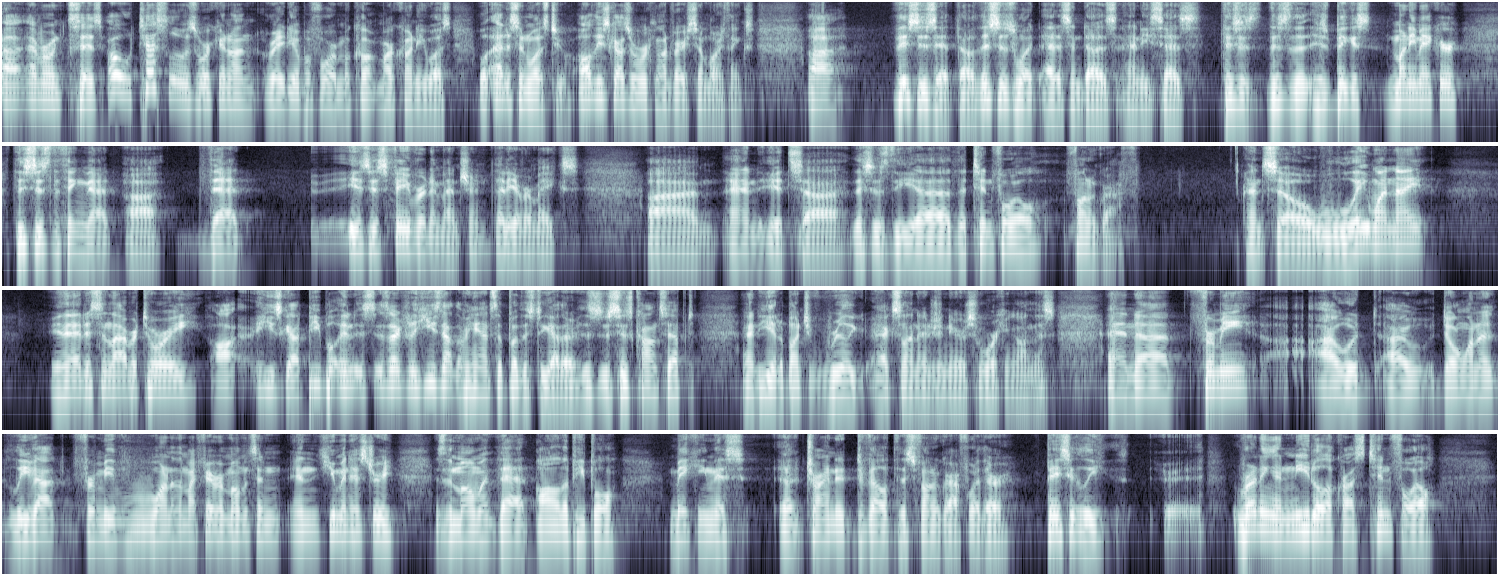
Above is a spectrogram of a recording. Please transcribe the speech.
uh, everyone says, oh, Tesla was working on radio before Marconi was. Well, Edison was too. All these guys are working on very similar things. Uh, this is it, though. This is what Edison does, and he says this is this is the, his biggest moneymaker. This is the thing that uh, that is his favorite invention that he ever makes, um, and it's uh, this is the uh, the tinfoil phonograph. And so late one night, in Edison laboratory. Uh, he's got people, and it's, it's, actually he's not the hands that put this together. This is his concept, and he had a bunch of really excellent engineers working on this. And uh, for me, I would I don't want to leave out for me one of the, my favorite moments in, in human history is the moment that all the people making this, uh, trying to develop this phonograph, where they're basically uh, running a needle across tinfoil.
